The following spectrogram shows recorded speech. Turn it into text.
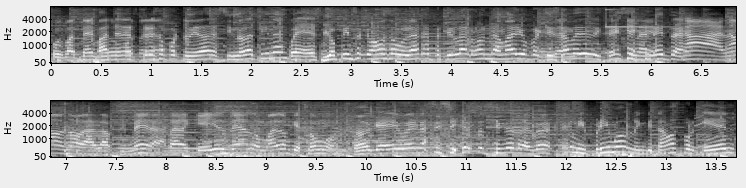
pues va a tener Va a tener tres oportunidades. Si no la tienen, pues yo pienso que vamos a volver a repetir la ronda, Mario, porque está medio difícil, la neta. Nah, no, no, a la primera, para que ellos vean lo malo que somos. Ok, bueno, sí es cierto, tienes razón. Mi primo lo invitamos porque él,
